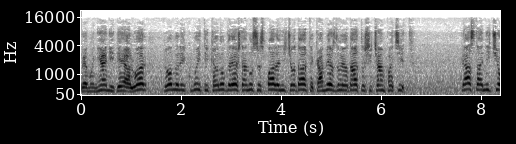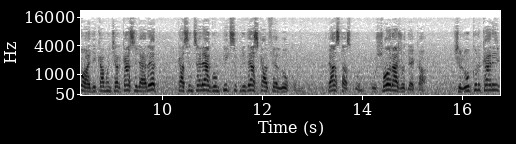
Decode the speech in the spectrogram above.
rămânea în ideea lor, Domnului, uite că lucrurile ăștia nu se spală niciodată, că am mers noi odată și ce am pățit. De asta nici eu, adică am încercat să le arăt ca să înțeleagă un pic, să privească altfel lucrurile. De asta spun, ușor a judeca și lucruri care,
